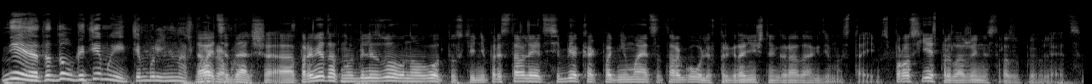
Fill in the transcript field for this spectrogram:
Не, это долгая тема, и тем более не наша Давайте программа. дальше. А, Привет от мобилизованного в отпуске. Не представляете себе, как поднимается торговля в приграничных городах, где мы стоим. Спрос есть, предложение сразу появляется.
